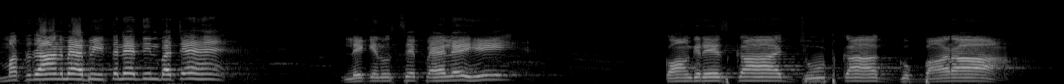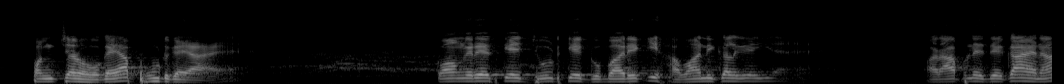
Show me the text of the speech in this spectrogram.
मतदान में अभी इतने दिन बचे हैं, लेकिन उससे पहले ही कांग्रेस का झूठ का गुब्बारा पंक्चर हो गया, फूट गया है। कांग्रेस के झूठ के गुब्बारे की हवा निकल गई है। और आपने देखा है ना,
